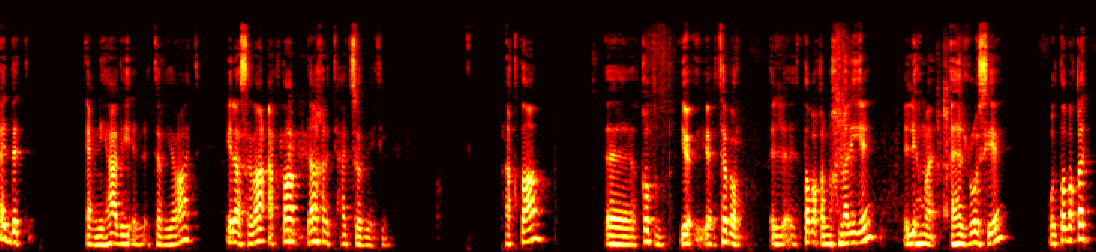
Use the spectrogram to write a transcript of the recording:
أدت يعني هذه التغييرات إلى صراع أقطاب داخل الاتحاد السوفيتي. أقطاب قطب ي- يعتبر الطبقة المخملية اللي هم أهل روسيا وطبقة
